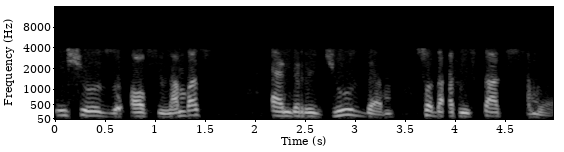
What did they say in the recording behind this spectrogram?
issues of numbers and reduce them so that we start somewhere.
